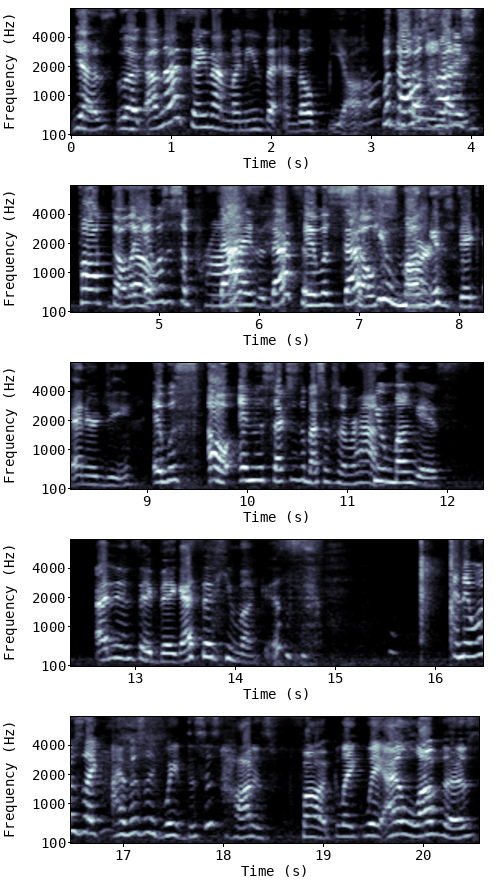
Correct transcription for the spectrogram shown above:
Yes. Look, I'm not saying that money is the end all be all. But that was hot as fuck though. Like No. it was a surprise. That's that's it was that's so humongous smart. dick energy. It was oh, and the sex is the best sex I've ever had. Humongous. I didn't say big. I said humongous. and it was like I was like, wait, this is hot as fuck. Like, wait, I love this.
